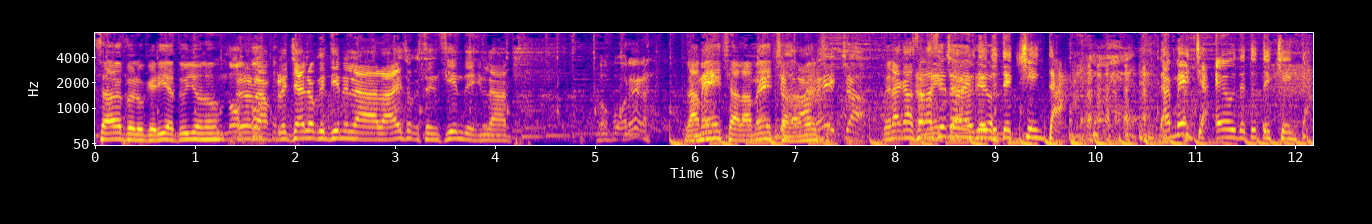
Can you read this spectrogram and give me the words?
¿Sabes peluquería tuyo, no? No. Pero la flecha es lo que tiene la, la- eso que se enciende. en La, No, forera. La mecha, la mecha, la mecha. Ven acá, son la las mecha es de tu 722. te chenta. La mecha es de tu te chenta.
